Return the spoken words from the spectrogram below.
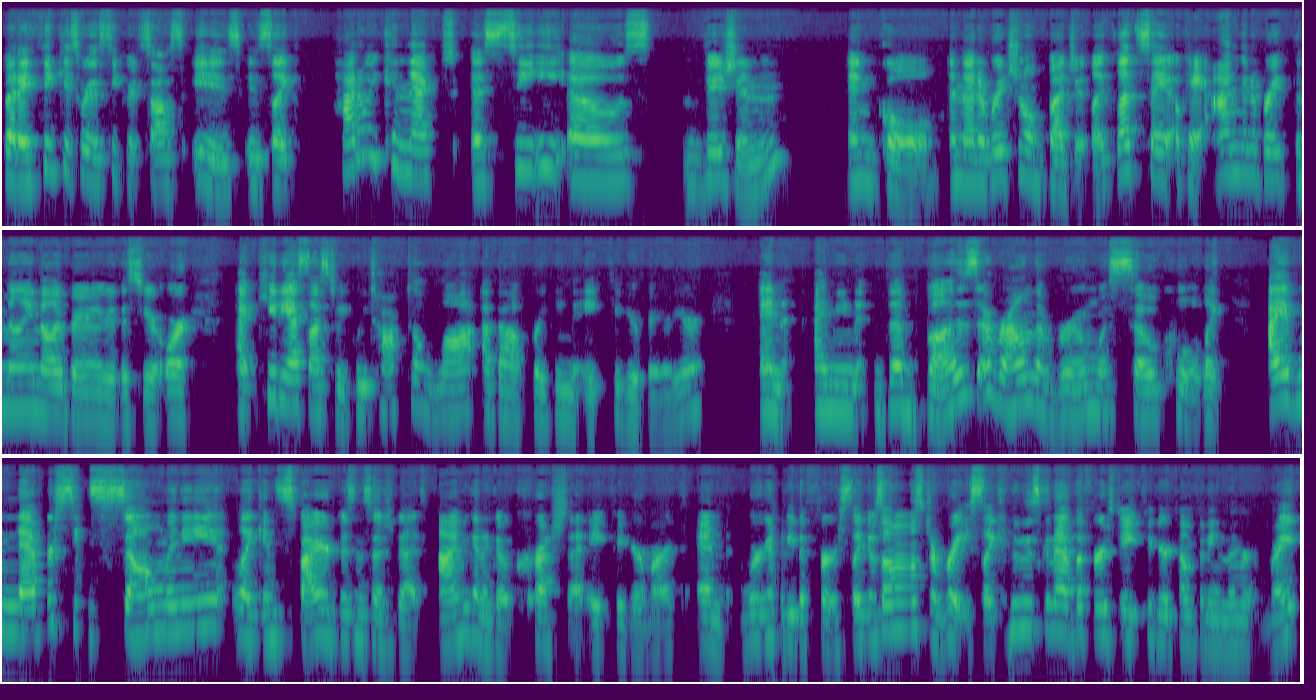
but I think is where the secret sauce is, is like how do we connect a CEO's vision and goal and that original budget? Like, let's say, okay, I'm going to break the million dollar barrier this year. Or at QDS last week, we talked a lot about breaking the eight figure barrier. And I mean, the buzz around the room was so cool. Like, I have never seen so many like inspired business owners be like, I'm gonna go crush that eight figure mark and we're gonna be the first. Like it was almost a race. Like who's gonna have the first eight figure company in the room, right?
